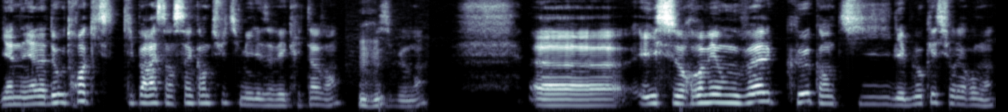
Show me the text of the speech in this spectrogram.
Il y, en, il y en a deux ou trois qui, qui, paraissent en 58, mais il les avait écrites avant, mm -hmm. visiblement. Euh, et il se remet aux nouvelles que quand il est bloqué sur les romans.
